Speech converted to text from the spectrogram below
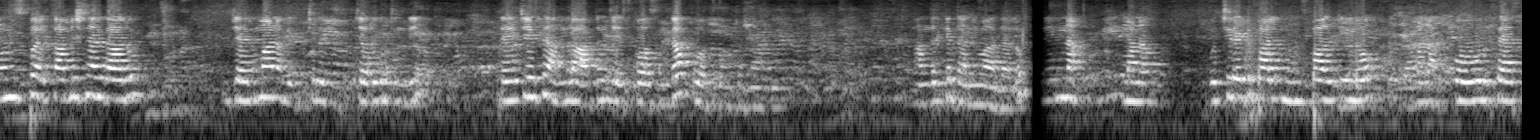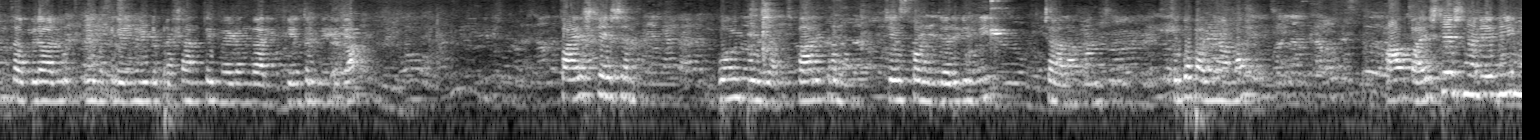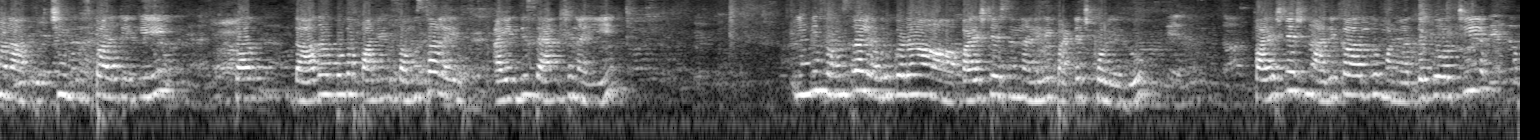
మున్సిపల్ కమిషనర్ గారు జరిమానా విధించడం జరుగుతుంది. దయచేసి అందరూ అర్థం చేసుకోవాల్సిందిగా కోరుకుంటున్నాను. అందరికీ ధన్యవాదాలు. నిన్న మన బుచ్చిరెడ్డిపాలెం మున్సిపాలిటీలో మన కోవూరు శాసనసభ్యురాలు శ్రీమతి వేమిరెడ్డి ప్రశాంతి మేడం గారి చేతుల మీదుగా ఫైర్ స్టేషన్ భూమి పూజ కార్యక్రమం చేసుకోవడం జరిగింది. చాలా మంచి శుభ పరిణామం. ఆ ఫైర్ స్టేషన్ అనేది మన కుర్చీ మున్సిపాలిటీకి దా- దాదాపుగా పన్నెండు సంవత్సరాలు అయింది శాంక్షన్ అయ్యి. ఇన్ని సంవత్సరాలు ఎవరు కూడా ఫైర్ స్టేషన్ అనేది పట్టించుకోలేదు. ఫైర్ స్టేషన్ అధికారులు మన వద్దకు వచ్చి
